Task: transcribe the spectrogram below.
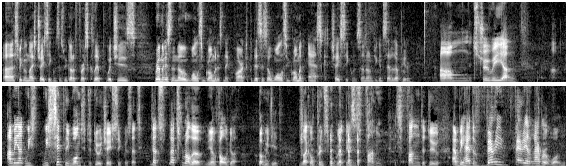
Uh, speaking of nice chase sequences, we got a first clip, which is reminiscent. I know Wallace and Gromit is Nick Park, but this is a Wallace and Gromit esque chase sequence. I don't know if you can set it up, Peter. Um, it's true. We, um, I mean, we we simply wanted to do a chase sequence. That's that's that's rather you know vulgar, but we did, like on principle, because it's fun. It's fun to do, and we had a very very elaborate one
